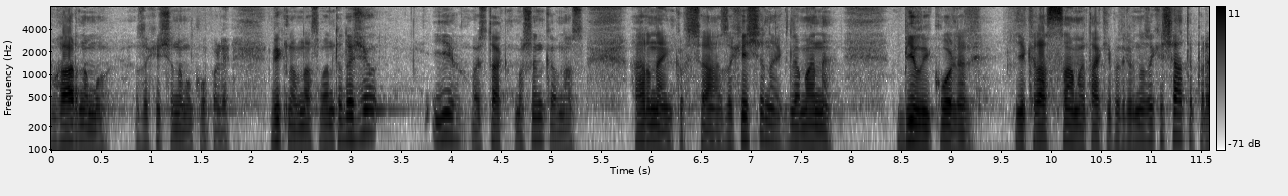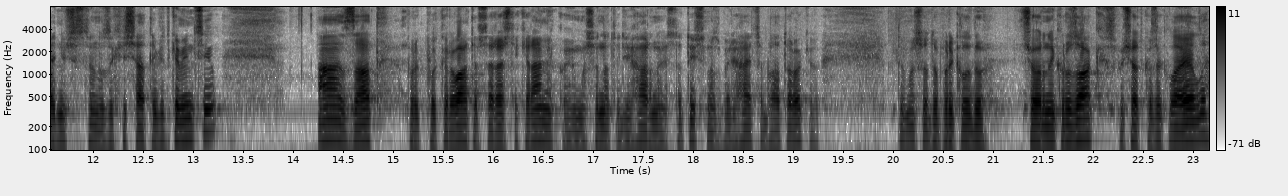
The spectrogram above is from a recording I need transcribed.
в гарному захищеному куполі. Вікна в нас в антидождю. І ось так машинка в нас гарненько вся захищена. Як для мене білий колір якраз саме так і потрібно захищати, передню частину захищати від камінців, а зад покривати все решта керамікою. Машина тоді гарно естетично зберігається багато років. Тому що, до прикладу, чорний крузак спочатку заклеїли,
